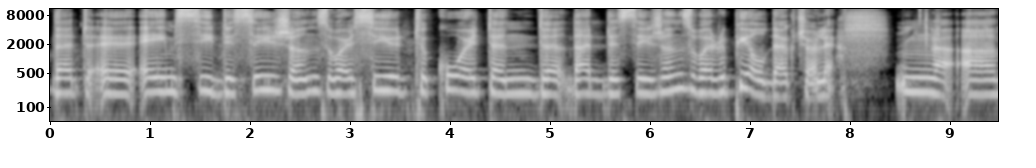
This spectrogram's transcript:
that uh, AMC decisions were sued to court and that decisions were repealed actually. Mm, uh,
